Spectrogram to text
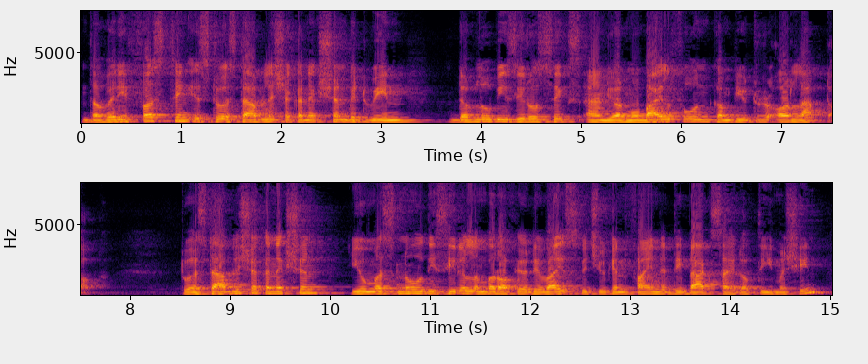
the very first thing is to establish a connection between WB06 and your mobile phone, computer or laptop. To establish a connection, you must know the serial number of your device which you can find at the back side of the machine.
